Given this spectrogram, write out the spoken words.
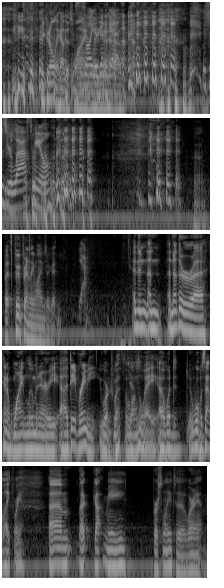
you can only have this, this wine. is all you're gonna you get. this is your last meal. Yeah, but food friendly wines are good. yeah. And then an, another uh, kind of wine luminary, uh, Dave Ramey, you worked with along Yes. the way. Uh, what did what was that like for you? Um, that got me personally to where I am.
